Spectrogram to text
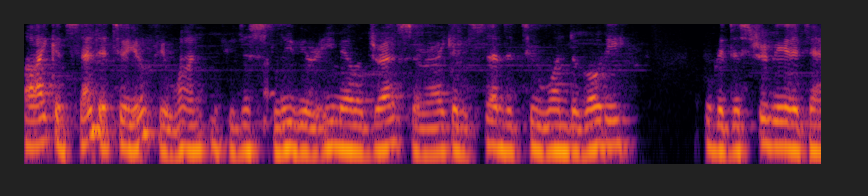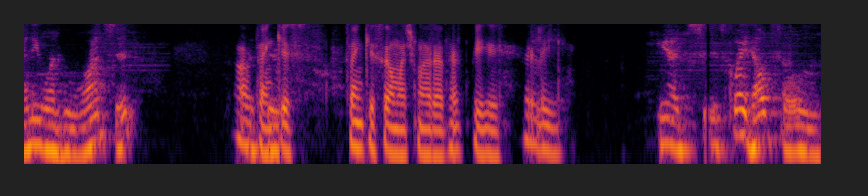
I could send it to you if you want. If you just leave your email address, or I can send it to one devotee who could distribute it to anyone who wants it. Oh, If thank you, thank you so much, Maharaj. That'd be really. Yeah, it's it's quite helpful.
